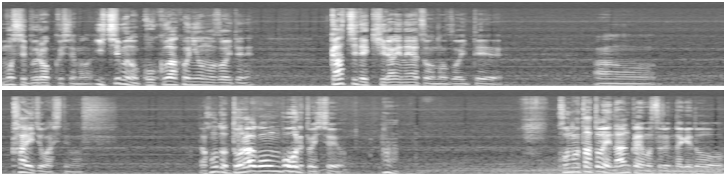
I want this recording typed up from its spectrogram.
もしブロックしても一部の極悪人を除いてねガチで嫌いなやつを除いてあの解除はしてます。ほんとドラゴンボールと一緒よ。この例え何回もするんだけど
